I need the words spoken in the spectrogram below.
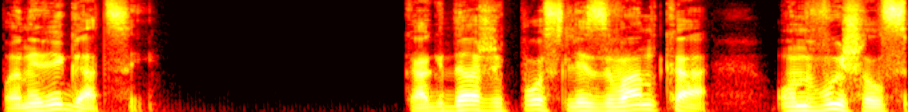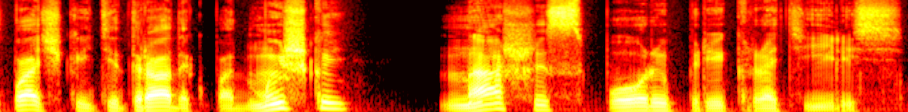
по навигации. Когда же после звонка он вышел с пачкой тетрадок под мышкой, наши споры прекратились.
